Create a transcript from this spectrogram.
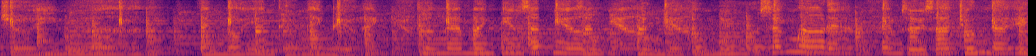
trời mưa. Em nói em thương anh nhiều. Thương em anh tin rất nhiều. Nhưng để không như giấc mơ đẹp. Em rời xa chốn đây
